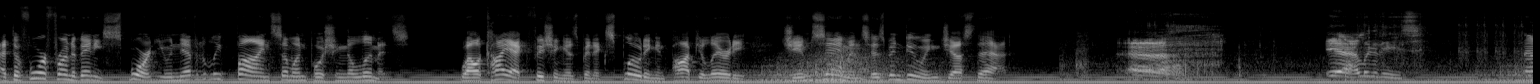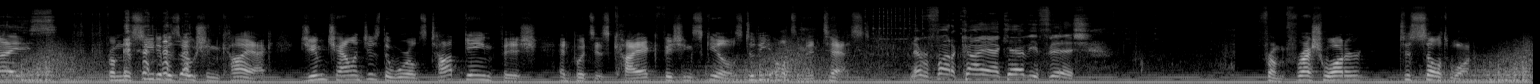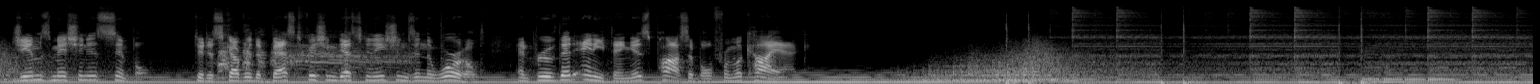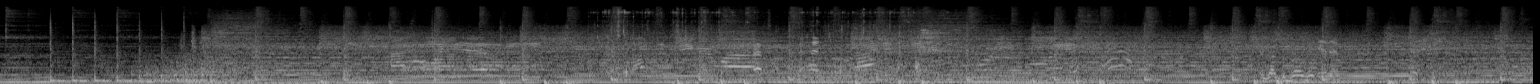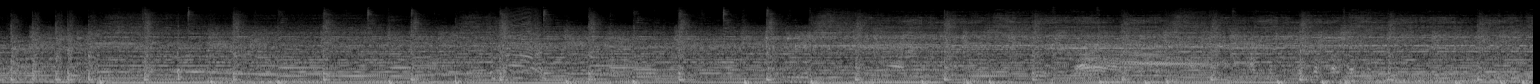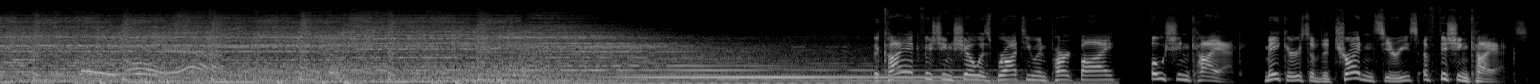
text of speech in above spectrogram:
At the forefront of any sport, you inevitably find someone pushing the limits. While kayak fishing has been exploding in popularity, Jim Sammons has been doing just that. Uh, yeah, look at these. Nice. From the seat of his ocean kayak, Jim challenges the world's top game fish and puts his kayak fishing skills to the ultimate test. Never fought a kayak, have you, fish? From freshwater to saltwater, Jim's mission is simple to discover the best fishing destinations in the world and prove that anything is possible from a kayak. I got the bogey in it. The Kayak Fishing Show is brought to you in part by Ocean Kayak, makers of the Trident series of fishing kayaks.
